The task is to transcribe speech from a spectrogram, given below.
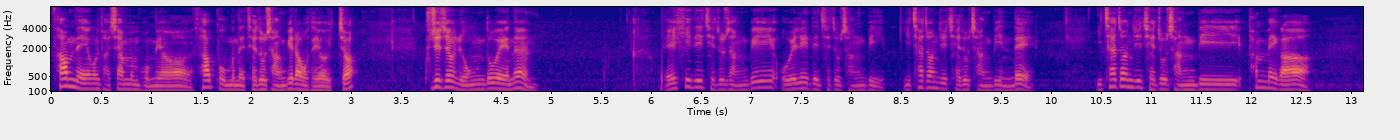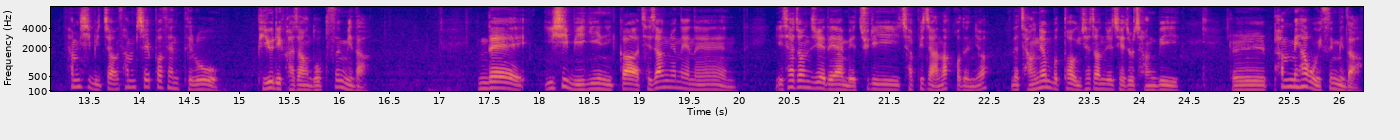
사업 내용을 다시 한번 보면 사업 부문에 제조 장비라고 되어 있죠. 구체적 용도에는 LCD 제조 장비, OLED 제조 장비, 2차전지 제조 장비인데 2차전지 제조 장비 판매가 32.37%로 비율이 가장 높습니다. 근데 22기니까 재작년에는 2차 전지에 대한 매출이 잡히지 않았거든요. 근데 작년부터 2차 전지 제조 장비를 판매하고 있습니다.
